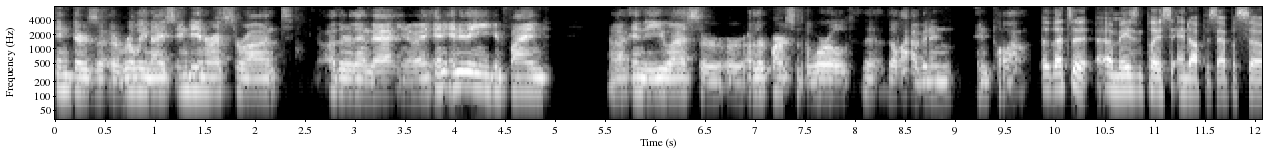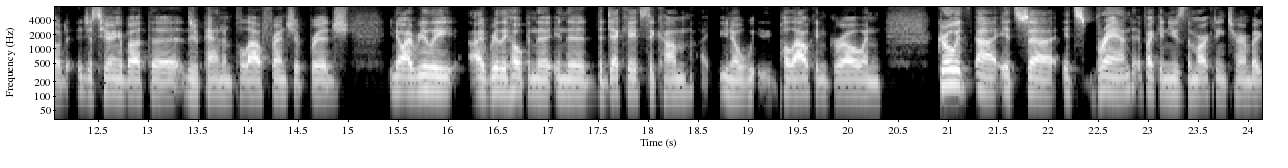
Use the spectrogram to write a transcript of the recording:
and there's a, a really nice Indian restaurant other than that, you know, any, anything you can find uh, in the U.S. Or, or, other parts of the world, they'll have it in in Palau. That's an amazing place to end off this episode. Just hearing about the, the Japan and Palau friendship bridge. You know, I really, I really hope in the in the the decades to come, uh, you know, we, Palau can grow and grow it, uh, its uh, its brand, if I can use the marketing term, but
